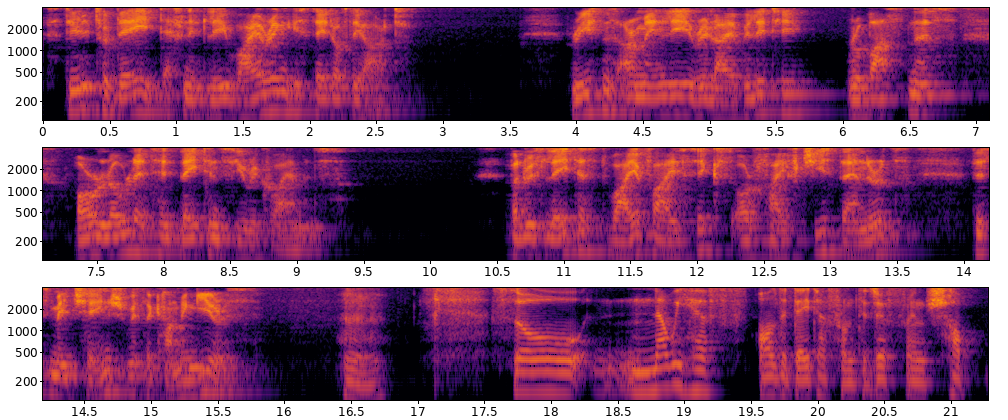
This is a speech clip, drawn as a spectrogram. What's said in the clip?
Still today, definitely, wiring is state of the art. Reasons are mainly reliability, robustness, or low latency requirements. But with latest Wi Fi 6 or 5G standards, this may change with the coming years. Hmm. So now we have all the data from the different shop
